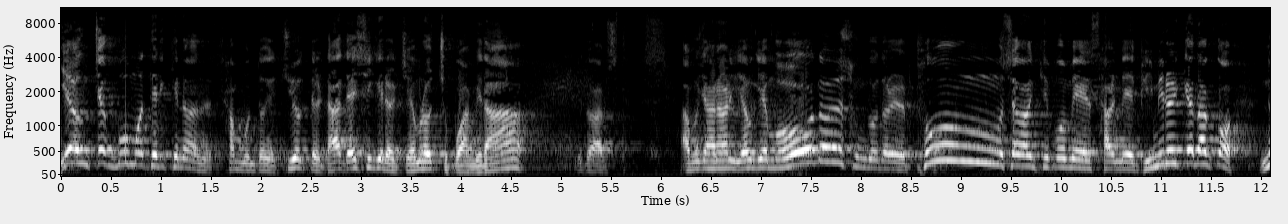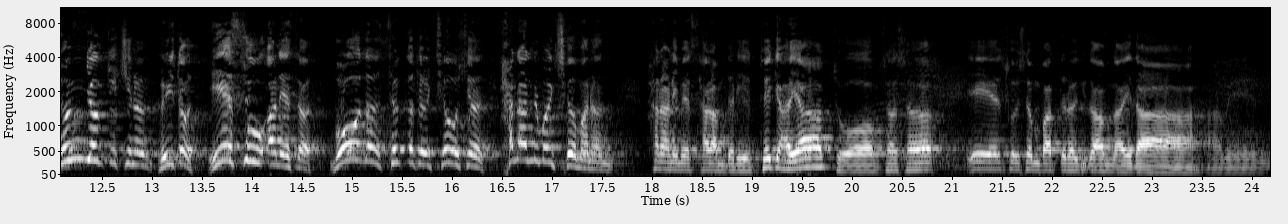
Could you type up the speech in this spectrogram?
영적 무음을 들이키는 삼문동의 주역들 다 되시기를 제으로 축복합니다. 기도합시다. 아버지 하나님 여기에 모든 성도들 풍성한 기쁨의 삶의 비밀을 깨닫고 능력 주시는 그리스도 예수 안에서 모든 성것을 채우시는 하나님을 체험하는 하나님의 사람들이 되게 하여 주옵소서 예수 선 받들어 기도합나이다. 아멘.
